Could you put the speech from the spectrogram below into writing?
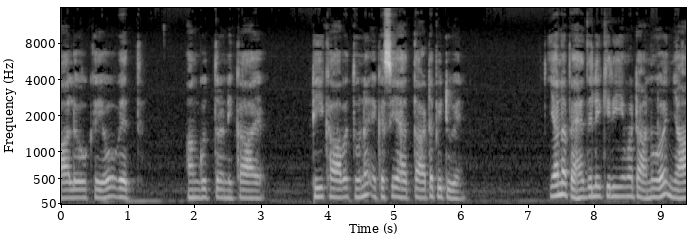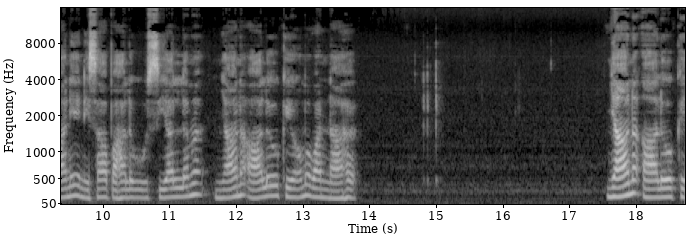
ආලෝකයෝ වෙත්. අංගුත්තර නිකාය ටීකාව 3 178 පිටුවෙන් යන පැහැදිලි කිරීමට අනුව ඥානයේ නිසා පහළ වූ සියල්ලම ඥාන ආලෝකයෝම වන්නාහ. ඥාන ආලෝකය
